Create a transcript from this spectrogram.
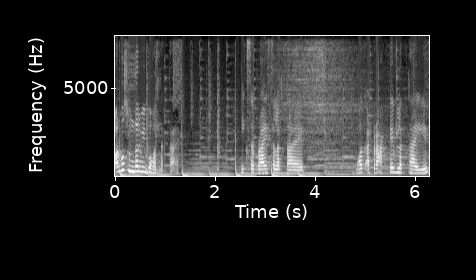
और वो सुंदर भी बहुत लगता है। एक सरप्राइज़ सा लगता है, बहुत अट्रैक्टिव लगता है ये।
